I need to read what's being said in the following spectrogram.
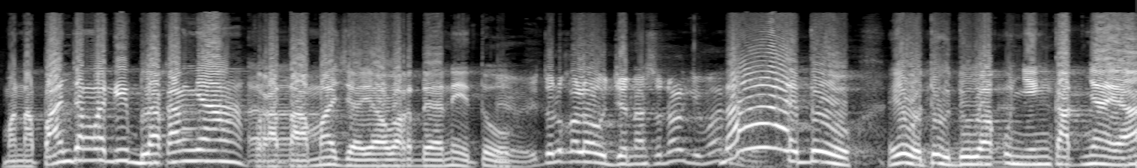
Mana panjang lagi belakangnya Pratama Jaya Wardani itu. Iya, itu lu kalau ujian nasional gimana? Nah itu, itu itu dulu aku nyingkatnya ya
